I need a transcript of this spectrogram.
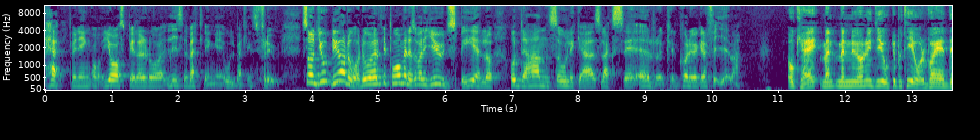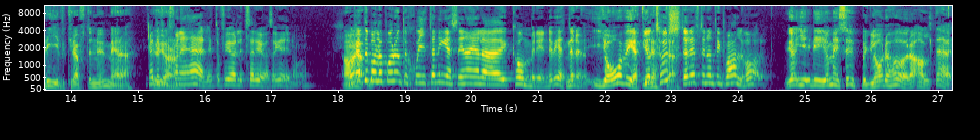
happening och jag spelade då Lisa Bertling, eh, Olle Bertlings fru. Sånt gjorde jag då, då höll vi på med det, så var det ljudspel och, och dans och olika slags eh, koreografier va. Okej, men, men nu har du inte gjort det på tio år. Vad är drivkraften numera? Jag tycker att fortfarande det något? är härligt att få göra lite seriösa grejer någon gång. Ja, Man kan ja. inte bolla på runt och skita ner sig i den här jävla comedyn, det vet du Nej, nu. Jag vet ju Jag detta. törstar efter någonting på allvar. Jag, det gör mig superglad att höra allt det här.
